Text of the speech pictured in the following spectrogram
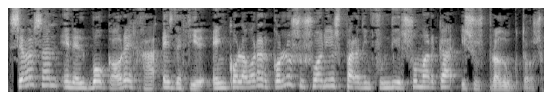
Se basan en el boca a oreja, es decir, en colaborar con los usuarios para difundir su marca y sus productos.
